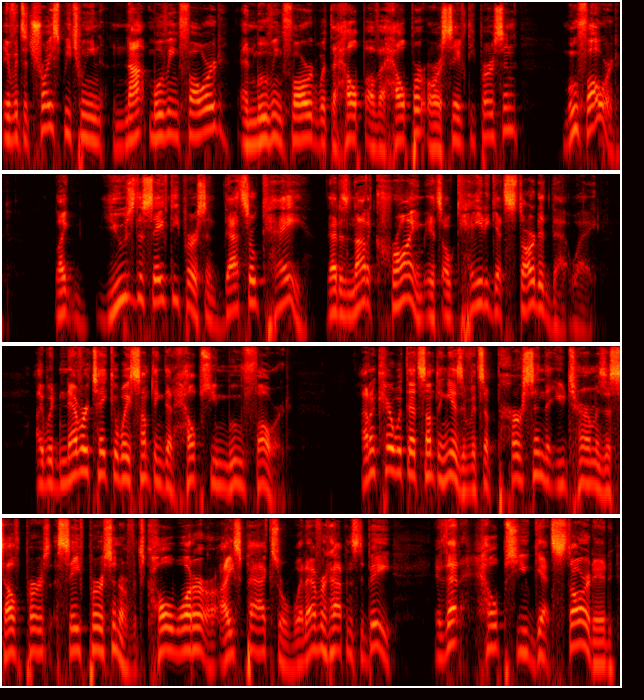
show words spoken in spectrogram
If it's a choice between not moving forward and moving forward with the help of a helper or a safety person, move forward. Like use the safety person. That's okay. That is not a crime. It's okay to get started that way. I would never take away something that helps you move forward. I don't care what that something is. If it's a person that you term as a self person, a safe person, or if it's cold water or ice packs or whatever it happens to be, if that helps you get started,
